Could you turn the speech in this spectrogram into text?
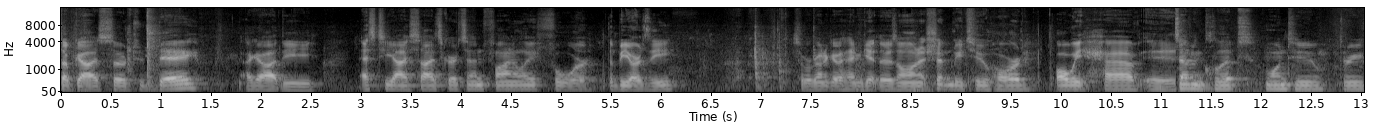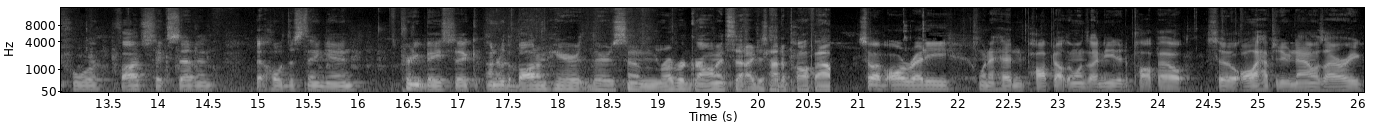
What's up guys? So today I got the STI side skirts in finally for the BRZ. So we're gonna go ahead and get those on. It shouldn't be too hard. All we have is seven clips, one, two, three, four, five, six, seven, that hold this thing in. It's pretty basic. Under the bottom here, there's some rubber grommets that I just had to pop out. So I've already went ahead and popped out the ones I needed to pop out. So all I have to do now is I already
